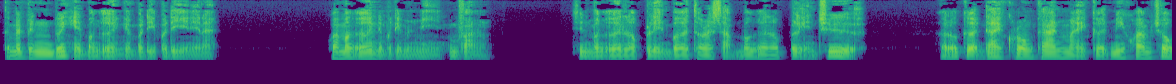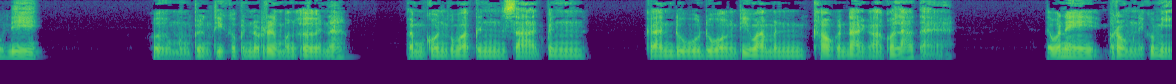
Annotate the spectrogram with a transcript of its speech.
แต่มันเป็นด้วยเหตุบังเอิญกันพอดีพอดีเนี่ยนะ ความบังเอิญเนี่ยบางทีมันมีคุณฟังชินบังเอิญเราเปลี่ยนเบอร์โทรศัพท์บังเอิญเราเปลี่ยนชื่อเราเกิดได้โครงการใหม่เกิดมีความโชคดี เออมึงบางทีก็เป็นเรื่องบังเอิญนะบางคนก็ว่าเป็นศาสตร์เป็น การดูดวงที่ว่ามันเข้ากันได้ก็แล้วแต่ แต่ว่าในพรมเนี่ยก็มี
